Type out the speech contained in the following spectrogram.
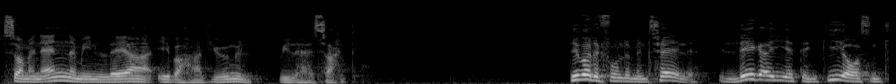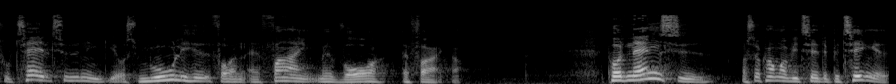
som en anden af mine lærere, Eberhard Jøngel, ville have sagt. Det det var det fundamentale. Det ligger i, at den giver os en total tydning, giver os mulighed for en erfaring med vores erfaringer. På den anden side, og så kommer vi til det betingede,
